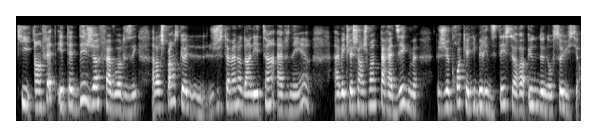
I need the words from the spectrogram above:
qui en fait était déjà favorisé. Alors je pense que justement dans les temps à venir, avec le changement de paradigme, je crois que l'hybridité sera une de nos solutions.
